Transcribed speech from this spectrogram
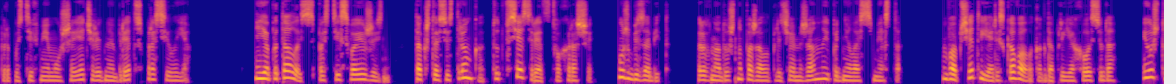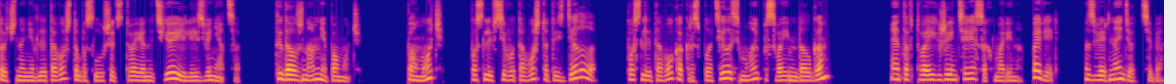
Пропустив мимо ушей очередной бред, спросила я. Я пыталась спасти свою жизнь. Так что, сестренка, тут все средства хороши. Уж без обид. Равнодушно пожала плечами Жанна и поднялась с места. Вообще-то я рисковала, когда приехала сюда. И уж точно не для того, чтобы слушать твое нытье или извиняться. Ты должна мне помочь. Помочь? После всего того, что ты сделала? После того, как расплатилась мной по своим долгам? Это в твоих же интересах, Марина, поверь. Зверь найдет тебя.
